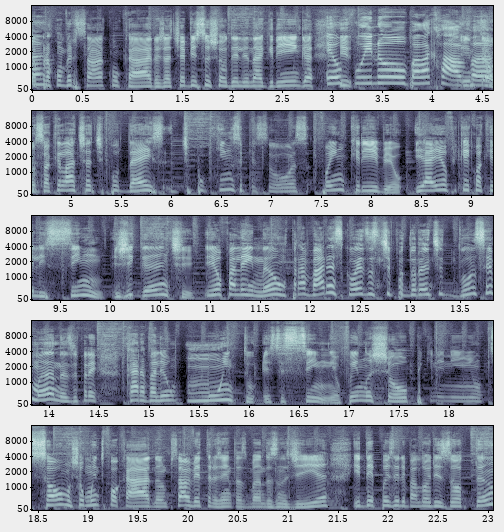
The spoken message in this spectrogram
deu pra conversar com o cara. Eu já tinha visto o show dele na gringa. Eu e- fui no Balaclava. então, só que lá tinha tipo 10, tipo 15 pessoas. Foi incrível. E aí eu fiquei com aquele sim gigante. E eu falei não pra várias coisas, tipo, durante duas semanas. Eu falei, cara, valeu muito esse sim. Eu fui no show pequenininho, só um show muito focado, não precisava ver 300 bandas no dia. E depois ele valorizou tanto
